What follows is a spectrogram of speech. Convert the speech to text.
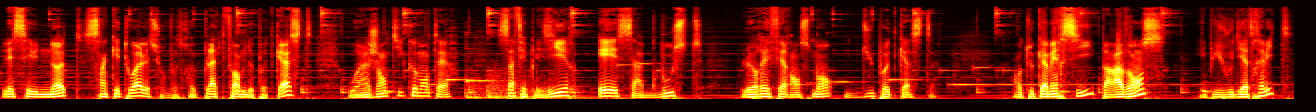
laisser une note 5 étoiles sur votre plateforme de podcast ou un gentil commentaire. Ça fait plaisir et ça booste le référencement du podcast. En tout cas, merci par avance et puis je vous dis à très vite.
